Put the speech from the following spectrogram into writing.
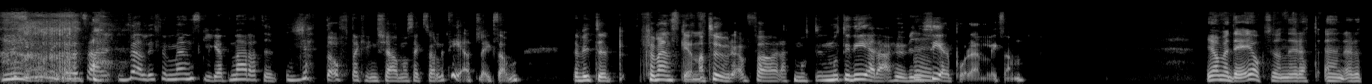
det är liksom ett så här väldigt förmänskligat narrativ jätteofta kring kön och sexualitet. Liksom. Där vi typ förmänskligar naturen för att motivera hur vi mm. ser på den. Liksom. Ja men det är också en, rätt, en, en,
